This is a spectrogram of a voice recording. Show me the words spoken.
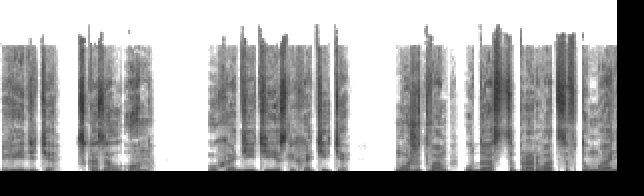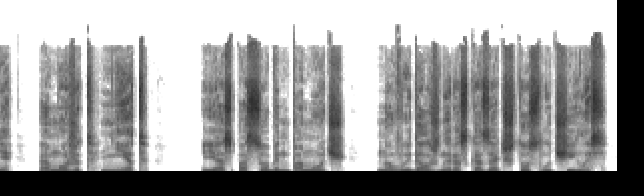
«Видите», — сказал он, — «уходите, если хотите. Может, вам удастся прорваться в тумане, а может, нет. Я способен помочь, но вы должны рассказать, что случилось».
